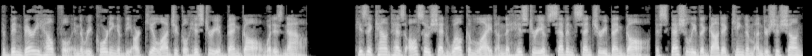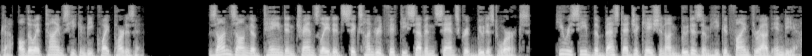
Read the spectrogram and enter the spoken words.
have been very helpful in the recording of the archaeological history of Bengal what is now. His account has also shed welcome light on the history of 7th-century Bengal, especially the Gauda kingdom under Shashanka, although at times he can be quite partisan. Xuanzang obtained and translated 657 Sanskrit Buddhist works. He received the best education on Buddhism he could find throughout India.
